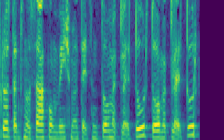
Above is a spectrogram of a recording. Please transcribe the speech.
protams, no sākuma viņš man teica, nu, to meklēt tur, to meklēt tur.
